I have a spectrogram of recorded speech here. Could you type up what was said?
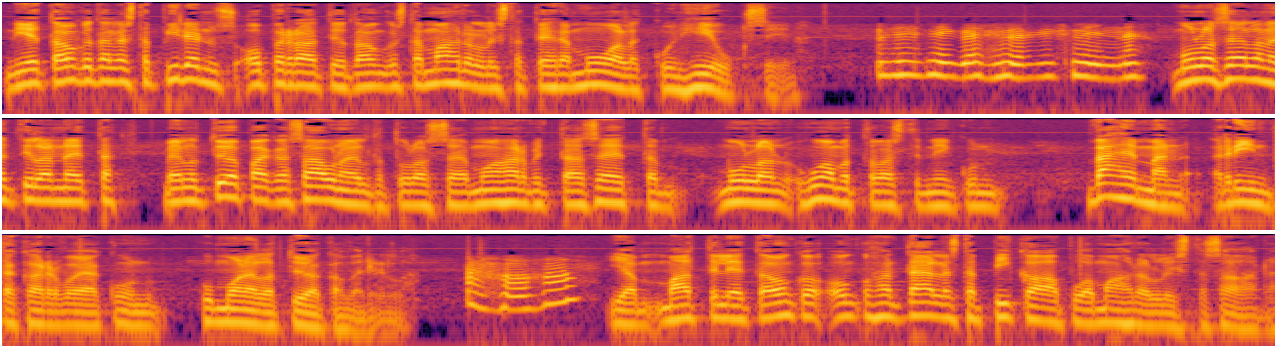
Niin, että onko tällaista pidennysoperaatiota, onko sitä mahdollista tehdä muualle kuin hiuksiin? Siis niin kuin esimerkiksi minne? Mulla on sellainen tilanne, että meillä on työpaikan saunailta tulossa ja mua harmittaa se, että mulla on huomattavasti niin kuin vähemmän rintakarvoja kuin, kuin monella työkaverilla. Aha. Ja mä ajattelin, että onko, onkohan tällaista pika-apua mahdollista saada?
